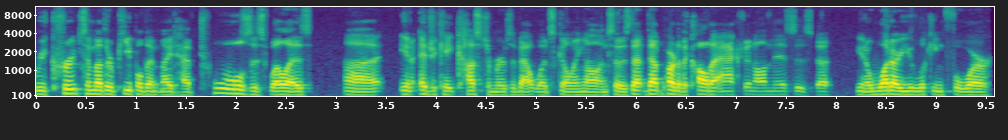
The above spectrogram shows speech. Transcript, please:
recruit some other people that might have tools as well as uh, you know educate customers about what's going on. So is that that part of the call to action on this is to you know what are you looking for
